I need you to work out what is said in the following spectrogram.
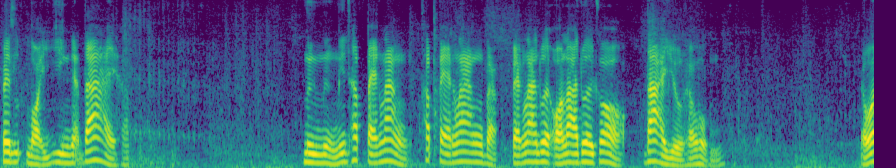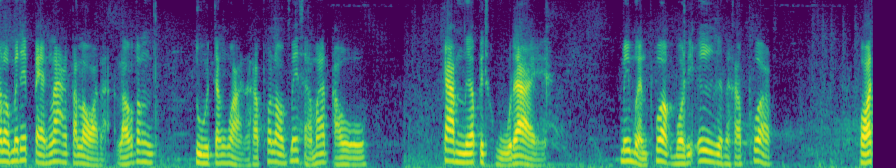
เป็นหลอยยิงเนี่ยได้ครับหนึ่งหนึ่งนี่ถ้าแปลงร่าง ถ้าแปลงร่างแบบแปลงร่างด้วยออร่าด้วยก็ได้อยู่ครับผม แต่ว่าเราไม่ได้แปลงร่างตลอดอะเราก็ต้องดูจังหวะนะครับ เพราะเราไม่สามารถเอา กล้ามเนื้อไปถูได้ ไม่เหมือนพวกบริเออร์นะครับ พวกฟอส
